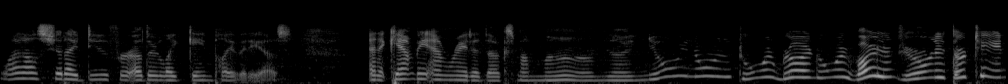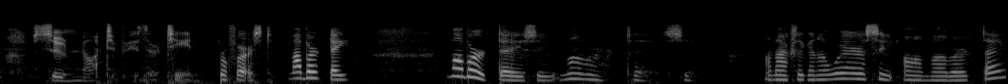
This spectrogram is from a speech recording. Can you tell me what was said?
what else should I do for other like gameplay videos? And it can't be M-rated though, cause my mom's like, no, you know, too much blood, too much violence, you're only 13. Soon not to be 13. So first, my birthday. My birthday suit, my birthday suit. I'm actually gonna wear a suit on my birthday.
